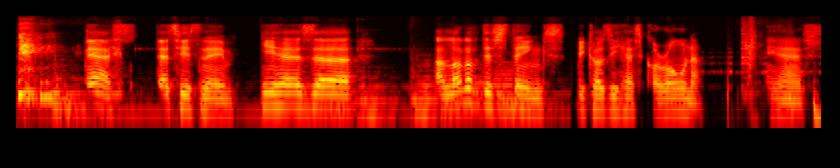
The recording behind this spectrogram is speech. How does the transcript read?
Yes, that's his name. He has uh, a lot of these things because he has corona. Yes.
